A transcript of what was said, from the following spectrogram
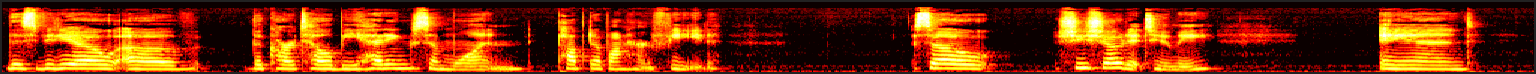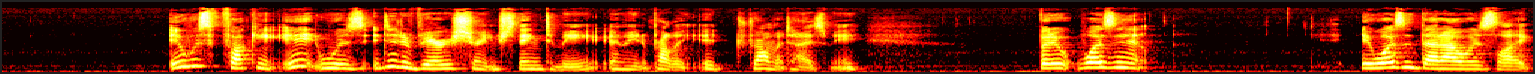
this video of the cartel beheading someone popped up on her feed. So she showed it to me. And it was fucking it was it did a very strange thing to me. I mean, it probably it traumatized me. But it wasn't it wasn't that I was like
